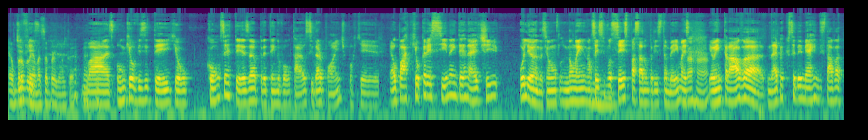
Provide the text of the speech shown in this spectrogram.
É o Difícil. problema essa pergunta. Mas um que eu visitei, que eu com certeza pretendo voltar, é o Cedar Point, porque é o parque que eu cresci na internet olhando. Assim, eu não, não, lembro, não sei se vocês passaram por isso também, mas Aham. eu entrava, na época que o CDMR ainda estava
